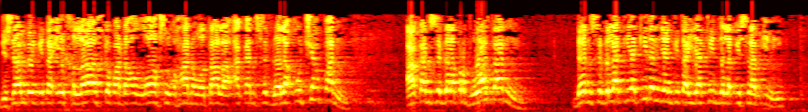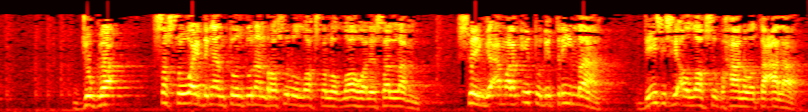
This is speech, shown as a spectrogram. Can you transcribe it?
di samping kita ikhlas kepada Allah Subhanahu wa taala akan segala ucapan, akan segala perbuatan dan segala keyakinan yang kita yakin dalam Islam ini juga sesuai dengan tuntunan Rasulullah sallallahu alaihi wasallam sehingga amalan itu diterima di sisi Allah Subhanahu wa taala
